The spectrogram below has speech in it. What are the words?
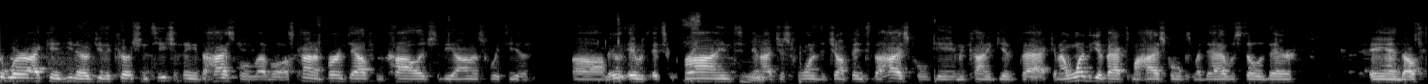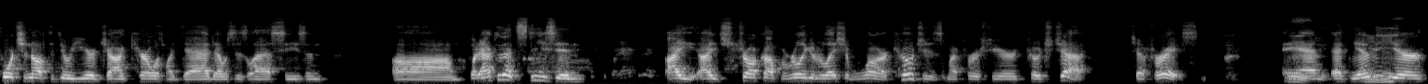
to where I could you know do the coaching teaching thing at the high school level. I was kind of burnt out from college, to be honest with you. Um, it, it was it's a grind, and I just wanted to jump into the high school game and kind of give back. And I wanted to give back to my high school because my dad was still there, and I was fortunate enough to do a year at John Carroll with my dad. That was his last season. Um, but after that season, I, I struck up a really good relationship with one of our coaches my first year, Coach Jeff, Jeff Race. And at the end of the Mhm. year,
